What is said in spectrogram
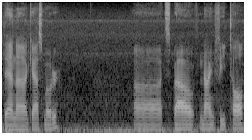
than a gas motor. Uh, it's about nine feet tall.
